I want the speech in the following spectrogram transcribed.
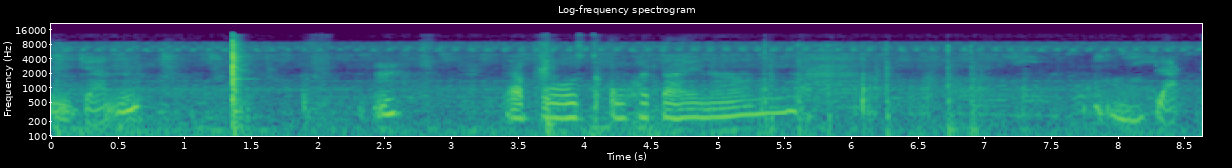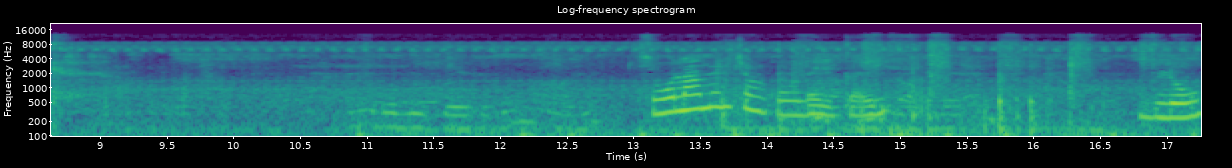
Dyan. Hmm. Tapos, kuha tayo ng black. So, wala man siyang kulay, guys blue.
